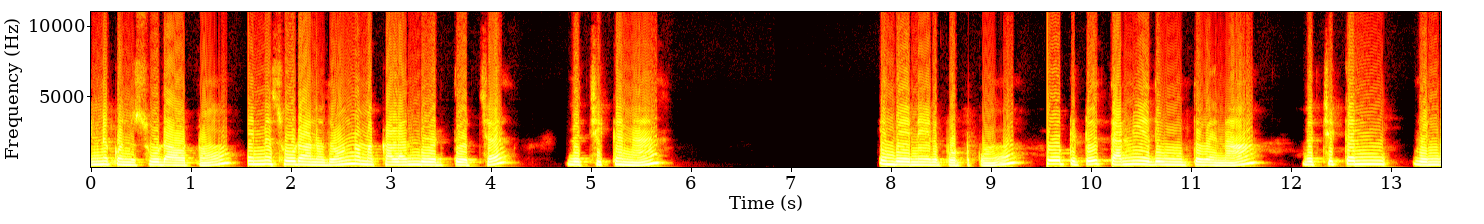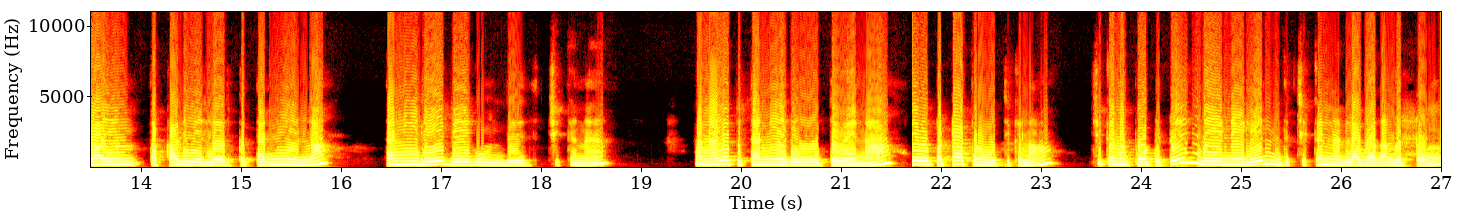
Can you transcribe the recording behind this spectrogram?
எண்ணெய் கொஞ்சம் சூடாகட்டும். எண்ணெய் சூடானதும் நம்ம கலந்து எடுத்து வச்ச இந்த சிக்கனை இந்த எண்ணெயில் போட்டுக்குவோம். போட்டுட்டு தண்ணி எதுவும் ஊற்ற வேணாம். இந்த சிக்கன் வெங்காயம் தக்காளியில் இருக்க தண்ணி எல்லாம் தண்ணியிலேயே வேகும் இந்த சிக்கனை அதனால இப்போ தண்ணி எதுவும் ஊற்ற வேணாம். தேவைப்பட்டு அப்புறம் ஊற்றிக்கலாம் சிக்கனை போட்டுட்டு இந்த எண்ணெயிலே இந்த சிக்கன் நல்லா வதங்கட்டும்.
